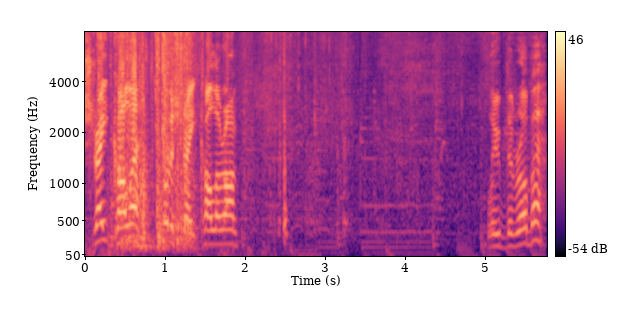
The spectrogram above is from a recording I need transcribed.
Straight collar, put a straight collar on. Lube the rubber.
